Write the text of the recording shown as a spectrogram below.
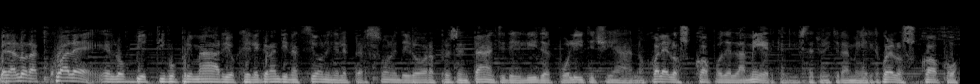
Bene, allora qual è l'obiettivo primario che le grandi nazioni nelle persone dei loro rappresentanti, dei leader politici hanno? Qual è lo scopo dell'America, degli Stati Uniti d'America? Qual è lo scopo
